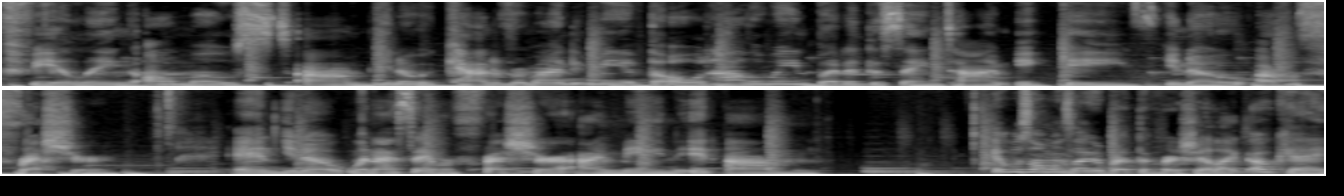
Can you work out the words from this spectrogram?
feeling almost. Um, you know, it kind of reminded me of the old Halloween, but at the same time it gave, you know, a refresher. And you know, when I say refresher, I mean it um it was almost like a breath of fresh air. Like, okay,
